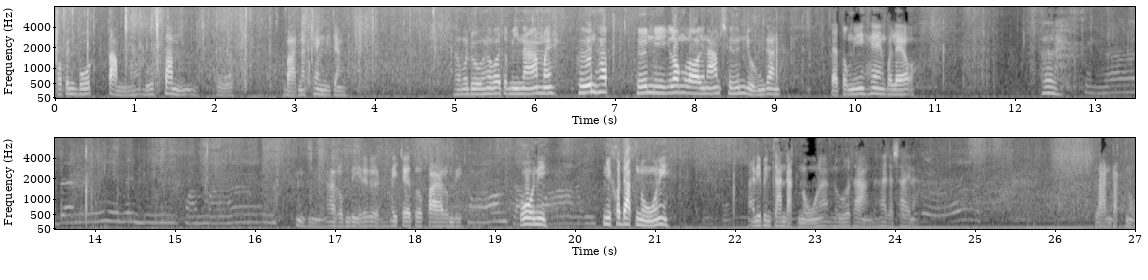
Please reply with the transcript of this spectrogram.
พอเป็นบูทต่ำนะบูทสั้นโอ้โหบาดนักแข่งดีจัง เรามาดูนะว่าจะมีน้ำไหมพื้นครับ พื้นมีร่องรอยน้ำชื้นอยู่เหมือนกัน แต่ตรงนี้แห้งไปแล้วอารมณ์ดีเหลือเกิน ไม่เจอตัวปลาอารมณ์ดี โอ้นี่ นี่เขาดักหนูนี่ อันนี้เป็นการดักหนูนะรู้ทางน่าจะใช่นะลานดักหนู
